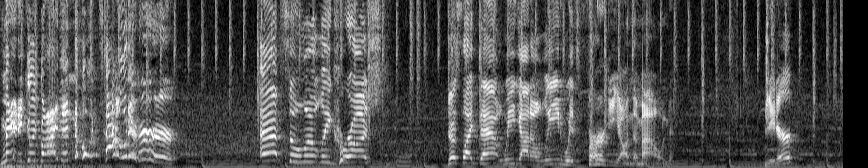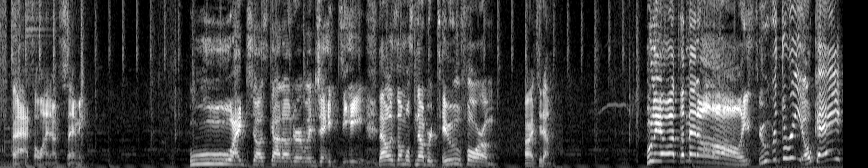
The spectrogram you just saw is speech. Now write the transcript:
Manny, goodbye. The no-doubter. Absolutely crushed. Just like that, we got a lead with Fergie on the mound. Jeter. That's a line out to Sammy. Ooh, I just got under it with JT. That was almost number two for him. All right, sit down. Julio up the middle. He's two for three. Okay.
